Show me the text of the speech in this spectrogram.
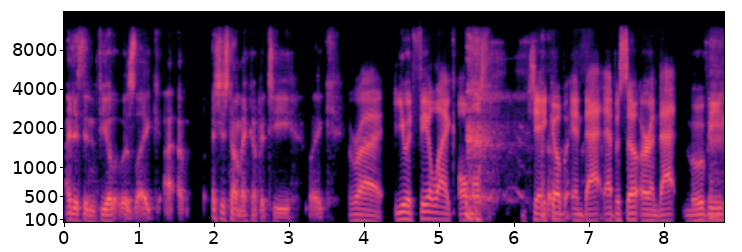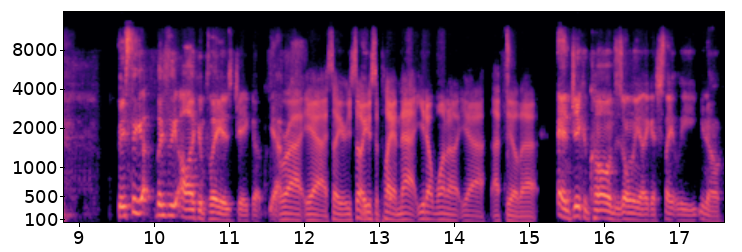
I just didn't feel it was like I- it's just not my cup of tea. Like Right. You would feel like almost Jacob in that episode or in that movie. Basically, basically all I can play is Jacob. Yeah, Right. Yeah. So you're so used to playing that. You don't want to. Yeah. I feel that. and Jacob Collins is only like a slightly you know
